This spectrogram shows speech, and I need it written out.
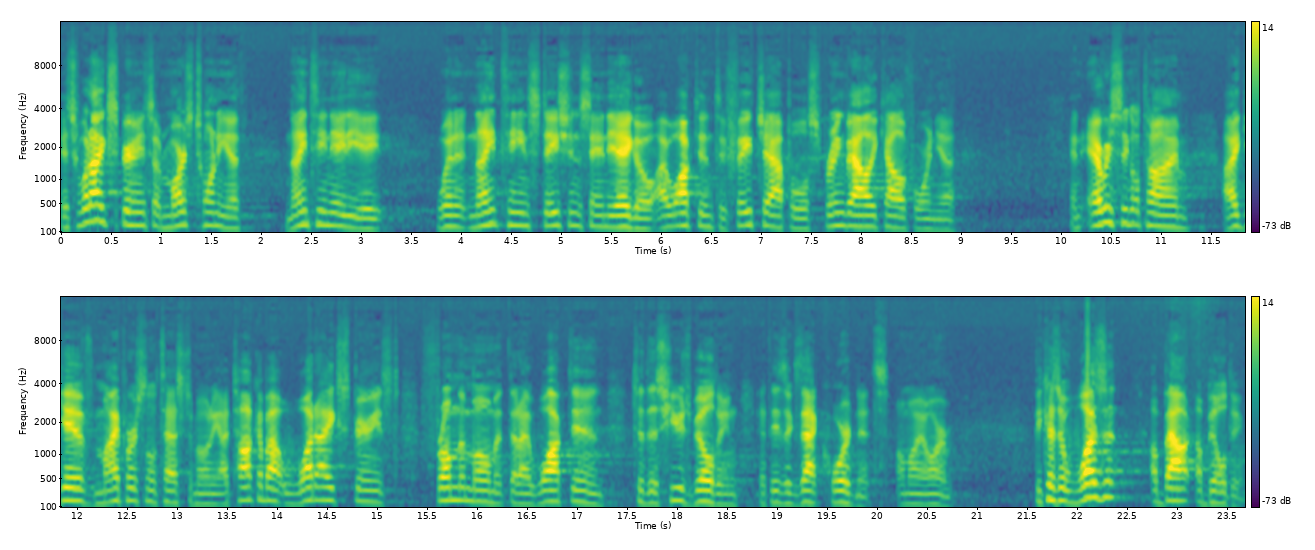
It's what I experienced on March 20th, 1988, when at 19 Station San Diego, I walked into Faith Chapel, Spring Valley, California, and every single time I give my personal testimony. I talk about what I experienced from the moment that I walked in to this huge building at these exact coordinates on my arm. Because it wasn't about a building,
